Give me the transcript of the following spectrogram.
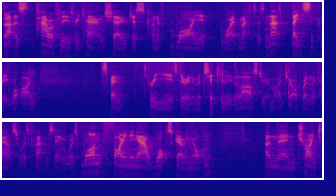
but as powerfully as we can, show just kind of why it why it matters, and that's basically what I spent three years doing, and particularly the last year my job when the council was collapsing, was one finding out what's going on, and then trying to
